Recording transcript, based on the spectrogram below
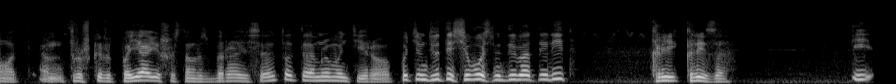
От, ем, трошки паяю, щось там розбираюся. От там ремонтував. Потім 2008-2009 рік крі- криза. І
